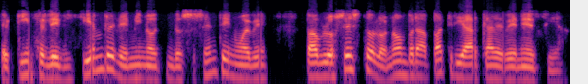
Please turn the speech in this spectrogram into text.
El 15 de diciembre de 1969, Pablo VI lo nombra patriarca de Venecia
